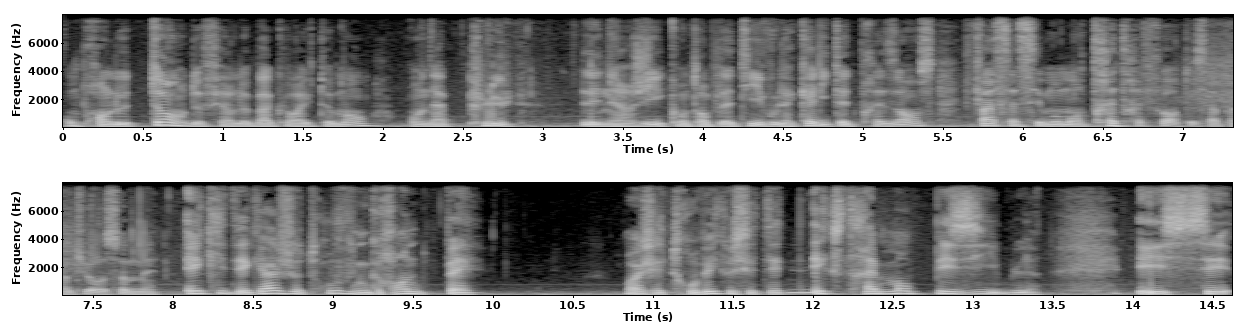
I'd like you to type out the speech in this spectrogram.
on prend le temps de faire le bas correctement, on n'a plus l'énergie contemplative ou la qualité de présence face à ces moments très très forts de sa peinture au sommet. Et qui dégage, je trouve, une grande paix moi j'ai trouvé que c'était extrêmement paisible. Et c'est,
